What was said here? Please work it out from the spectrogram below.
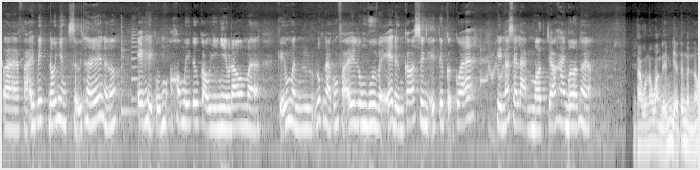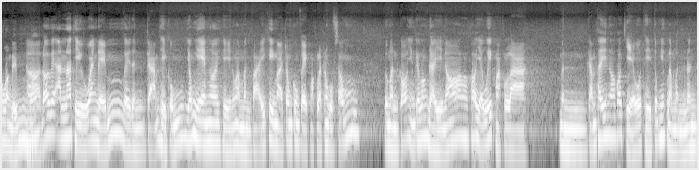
và phải biết đối nhân xử thế nữa. Em thì cũng không yêu cầu gì nhiều đâu mà kiểu mình lúc nào cũng phải luôn vui vẻ đừng có suy nghĩ tiêu cực quá thì nó sẽ làm mệt cho hai bên thôi ạ người ta nói quan điểm về tới mình nói quan điểm À, nó đối với anh á, thì quan điểm về tình cảm thì cũng giống như em thôi thì nhưng mà mình phải khi mà trong công việc hoặc là trong cuộc sống tụi mình có những cái vấn đề gì nó khó giải quyết hoặc là mình cảm thấy nó khó chịu thì tốt nhất là mình nên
